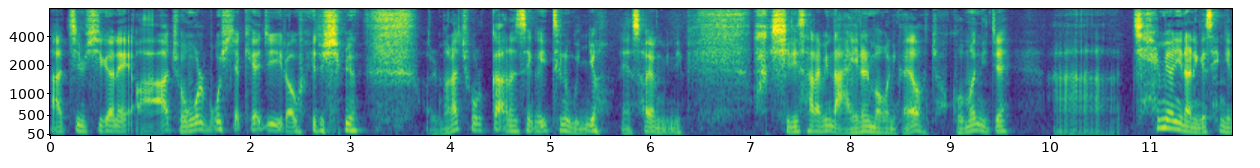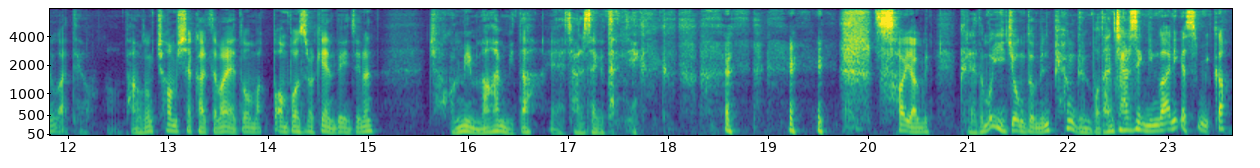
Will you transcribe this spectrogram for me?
아침 시간에, 아, 좋은 걸 보고 시작해야지. 라고 해주시면 얼마나 좋을까 하는 생각이 드는군요. 네, 서영민님. 확실히 사람이 나이를 먹으니까요. 조금은 이제, 아, 체면이라는 게 생기는 것 같아요. 어, 방송 처음 시작할 때만 해도 막 뻔뻔스럽게 했는데, 이제는 조금 민망합니다. 예, 잘생겼다는 얘기가. 서영민. 그래도 뭐 이 정도면 평균보단 잘생긴 거 아니겠습니까?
